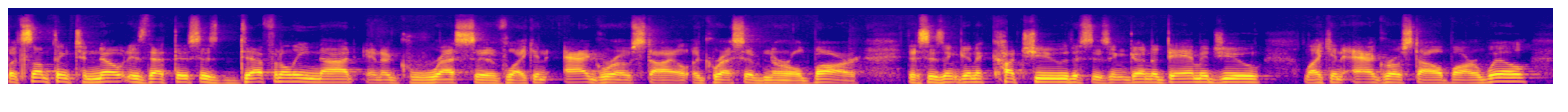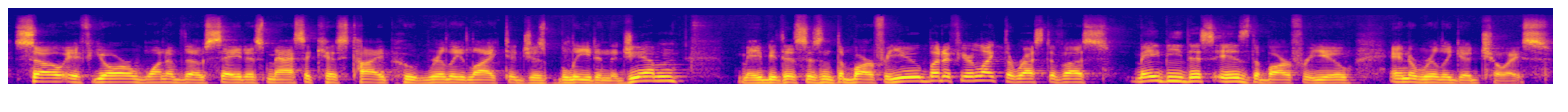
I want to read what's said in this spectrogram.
But something to note is that this is definitely not an aggressive, like an aggro style aggressive knurled bar. This isn't gonna cut you, this isn't gonna damage you like an aggro style bar will. So if you're one of those sadist masochist type who really like to just bleed in the gym, Maybe this isn't the bar for you, but if you're like the rest of us, maybe this is the bar for you and a really good choice.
